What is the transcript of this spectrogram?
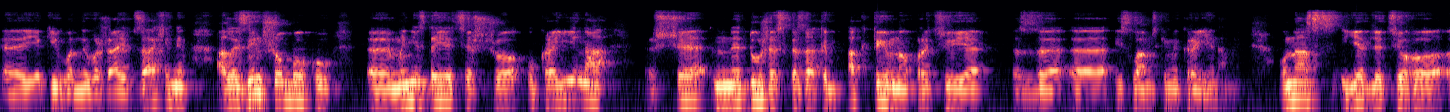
е, який вони вважають західним. Але з іншого боку, мені здається, що Україна ще не дуже сказати активно працює з е, ісламськими країнами. У нас є для цього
